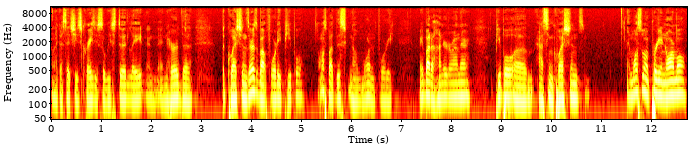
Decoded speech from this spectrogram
like I said, she's crazy, so we stood late and, and heard the the questions. There was about forty people, almost about this no more than forty, maybe about hundred around there people um, asking questions, and most of them are pretty normal.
